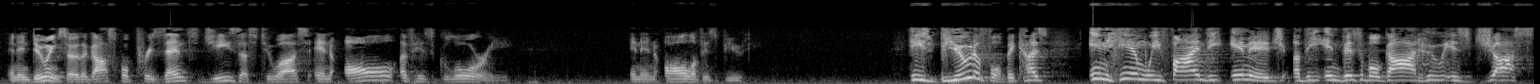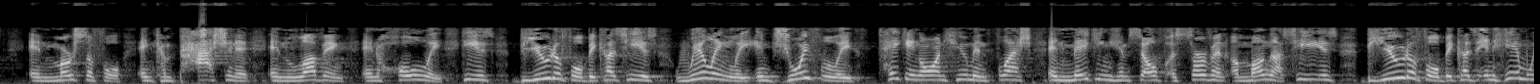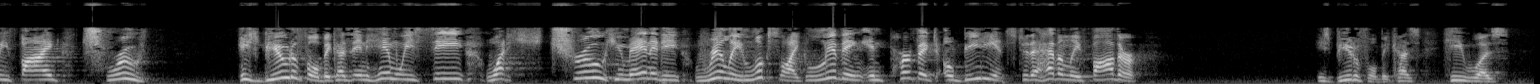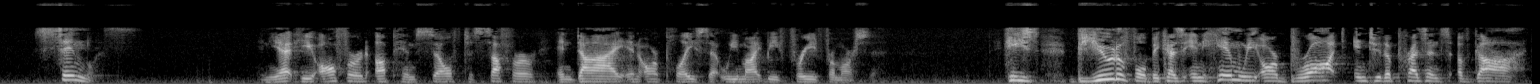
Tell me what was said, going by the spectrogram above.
And in doing so, the gospel presents Jesus to us in all of his glory and in all of his beauty. He's beautiful because In him we find the image of the invisible God who is just and merciful and compassionate and loving and holy. He is beautiful because he is willingly and joyfully taking on human flesh and making himself a servant among us. He is beautiful because in him we find truth. He's beautiful because in Him we see what true humanity really looks like, living in perfect obedience to the Heavenly Father He's beautiful because he was sinless. And yet he offered up himself to suffer and die in our place that we might be freed from our sin. He's beautiful because in him we are brought into the presence of God.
